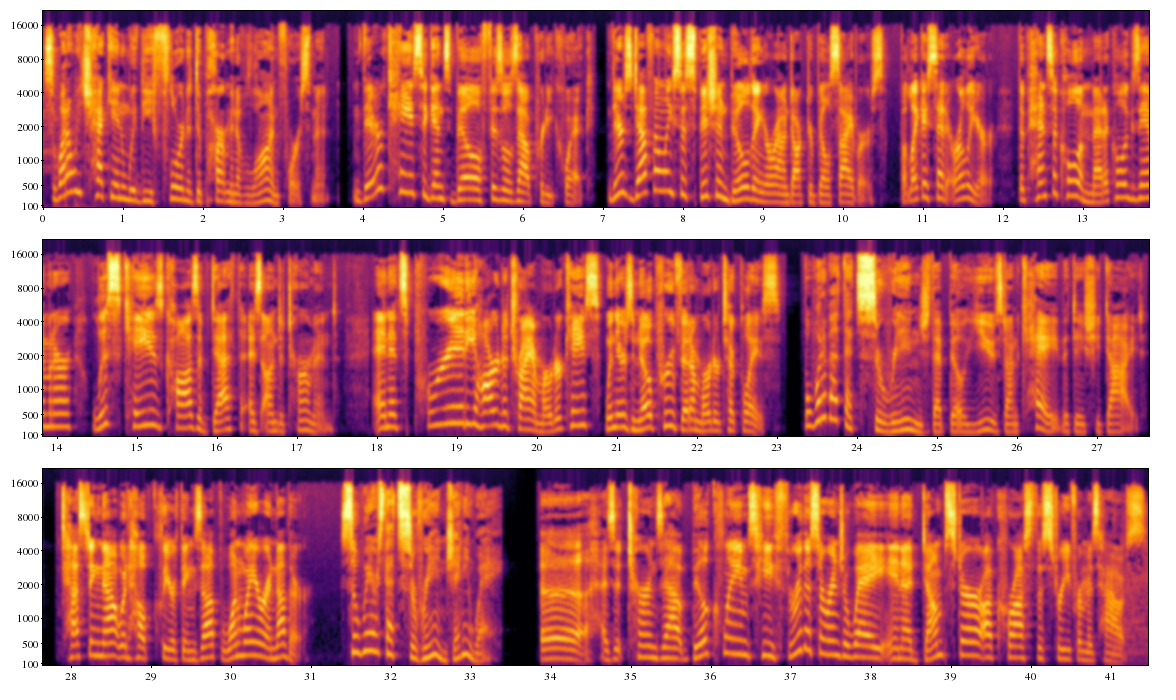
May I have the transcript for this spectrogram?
So, why don't we check in with the Florida Department of Law Enforcement? Their case against Bill fizzles out pretty quick. There's definitely suspicion building around Dr. Bill Sybers, but like I said earlier, the Pensacola Medical Examiner lists Kay's cause of death as undetermined. And it's pretty hard to try a murder case when there's no proof that a murder took place. But what about that syringe that Bill used on Kay the day she died? Testing that would help clear things up one way or another. So, where's that syringe anyway? Ugh, as it turns out, Bill claims he threw the syringe away in a dumpster across the street from his house.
